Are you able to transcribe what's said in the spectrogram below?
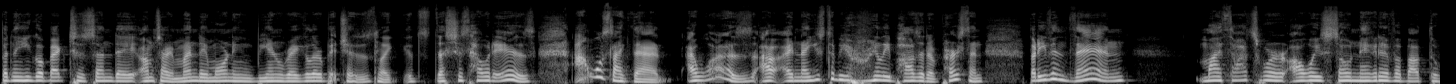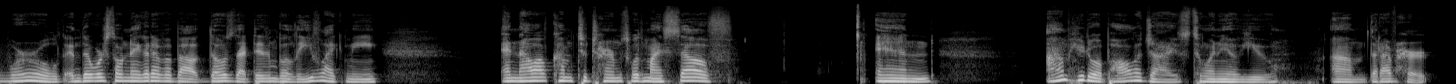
but then you go back to Sunday, I'm sorry, Monday morning being regular bitches. Like it's that's just how it is. I was like that. I was. I, and I used to be a really positive person, but even then my thoughts were always so negative about the world and they were so negative about those that didn't believe like me. And now I've come to terms with myself and I'm here to apologize to any of you um, that I've hurt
